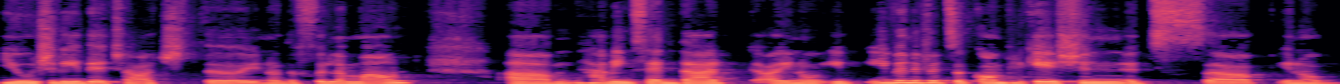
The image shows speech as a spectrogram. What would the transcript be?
usually they charge the you know the full amount. Um, having said that, uh, you know if, even if it's a complication, it's uh, you know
